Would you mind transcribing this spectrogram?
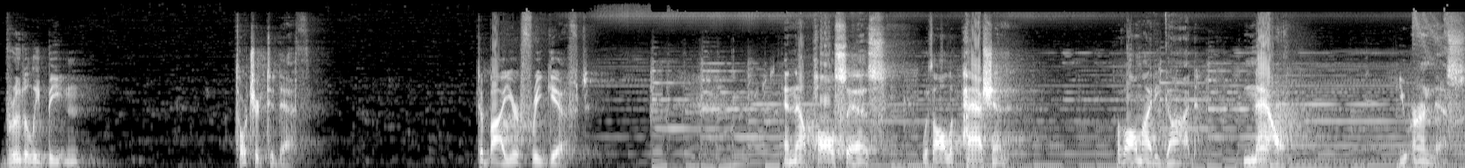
brutally beaten, tortured to death to buy your free gift. And now Paul says, with all the passion of Almighty God, now you earn this.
